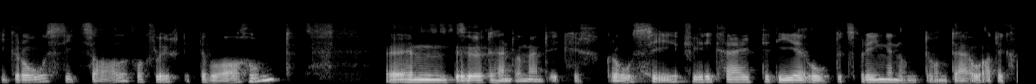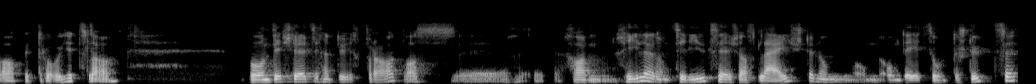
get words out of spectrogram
die grosse Zahl von Geflüchteten, die ankommt. Ähm, Behörden haben im Moment wirklich grosse Schwierigkeiten, die unterzubringen und, und auch adäquat betreuen zu lassen. Und jetzt stellt sich natürlich die Frage, was äh, kann Chile und Zivilgesellschaft leisten, um, um, um die zu unterstützen.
